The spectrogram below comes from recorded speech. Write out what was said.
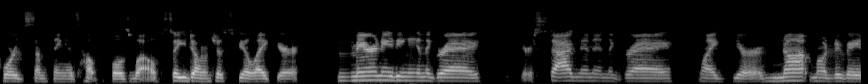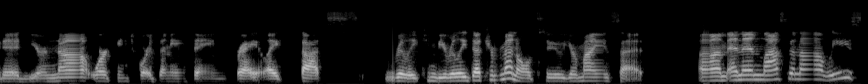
towards something is helpful as well. So you don't just feel like you're marinating in the gray you're stagnant in the gray like you're not motivated you're not working towards anything right? Like that's really can be really detrimental to your mindset. Um, and then last but not least,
